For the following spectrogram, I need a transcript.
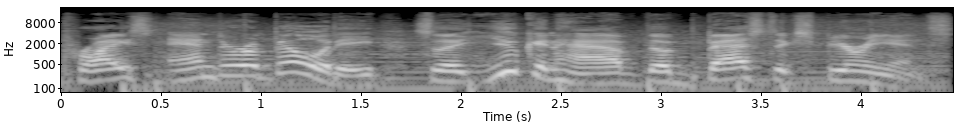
price, and durability so that you can have the best experience.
